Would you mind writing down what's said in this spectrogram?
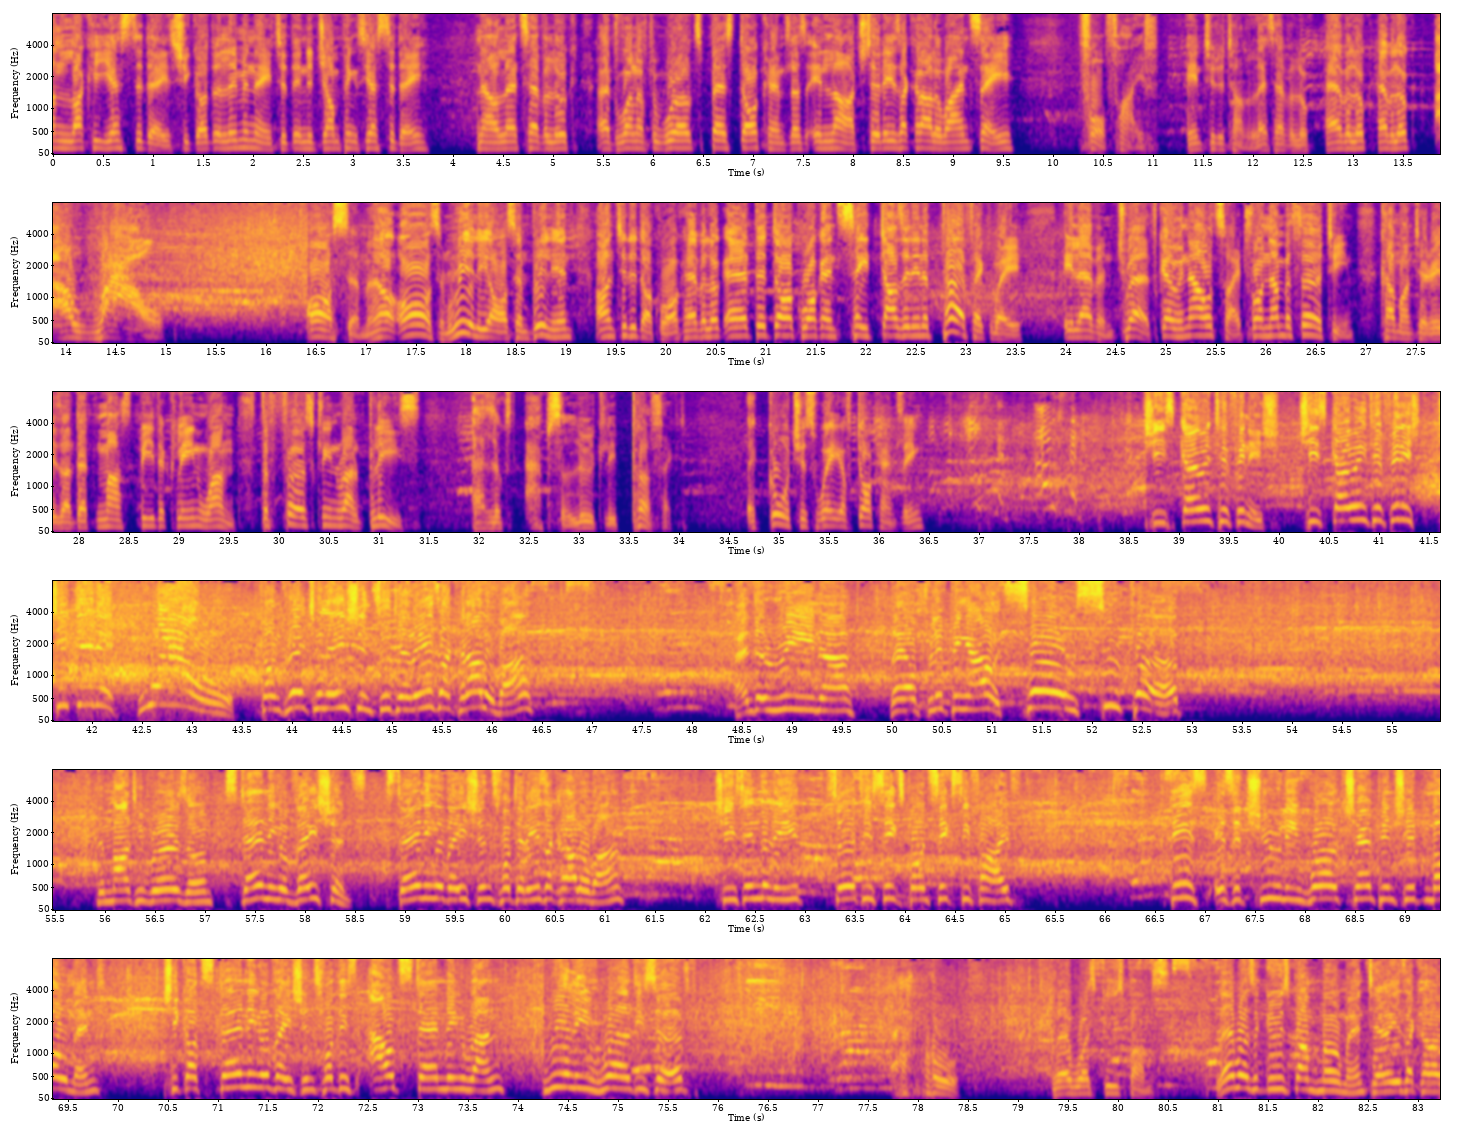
unlucky yesterday. She got eliminated in the jumpings yesterday. Now let's have a look at one of the world's best dog handlers in large, Tereza Králová, and Say 4-5 into the tunnel. Let's have a look, have a look, have a look. Oh, wow! Awesome, uh, awesome, really awesome, brilliant. Onto the dog walk. Have a look at the dog walk and Say does it in a perfect way. 11, 12, going outside for number 13. Come on, Tereza, that must be the clean one. The first clean run, please. That looks absolutely perfect. A gorgeous way of dog handling. She's going to finish. She's going to finish. She did it! Wow! Congratulations to Tereza Králová. And arena, they are flipping out. So superb. The Multiversum, standing ovations. Standing ovations for Tereza Králová. She's in the lead, 36.65. This is a truly world championship moment. She got standing ovations for this outstanding run. Really well deserved. Oh, there was goosebumps. There was a goosebump moment. Tereza Králová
